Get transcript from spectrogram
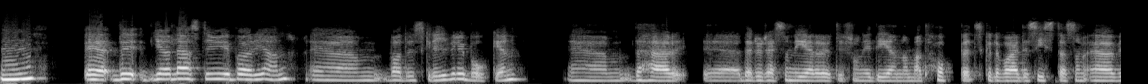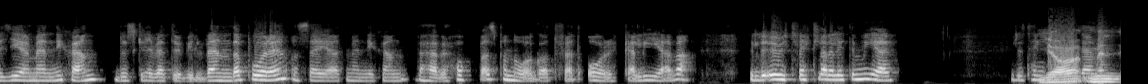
Mm. Eh, det, jag läste ju i början eh, vad du skriver i boken. Eh, det här eh, där du resonerar utifrån idén om att hoppet skulle vara det sista som överger människan. Du skriver att du vill vända på det och säga att människan behöver hoppas på något för att orka leva. Vill du utveckla det lite mer? du tänker ja, men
